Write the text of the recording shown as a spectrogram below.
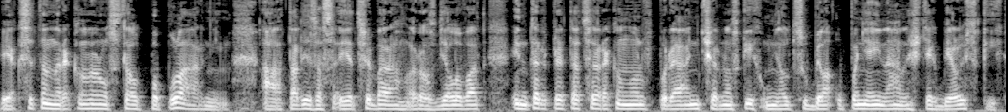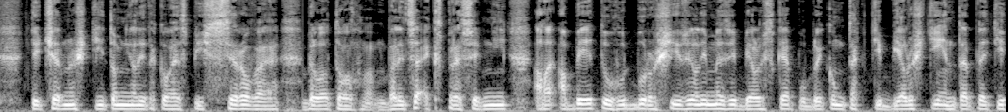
jak se ten rock and roll stal populárním. A tady zase je třeba rozdělovat interpretace rock and v podání černovských umělců byla úplně jiná než těch běložských. Ty černoští to měli takové spíš syrové, bylo to velice expresivní, ale aby tu hudbu rozšířili mezi běložské publikum, tak ti běložští interpreti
